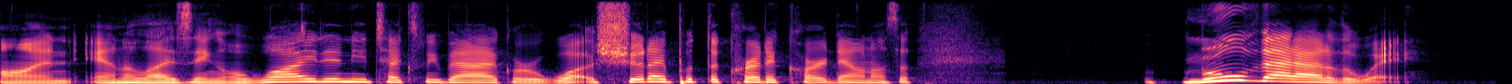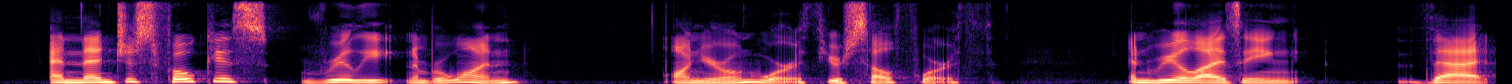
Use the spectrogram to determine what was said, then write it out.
on analyzing, oh, why didn't he text me back? Or what should I put the credit card down on stuff? Move that out of the way. And then just focus really, number one, on your own worth, your self worth, and realizing that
